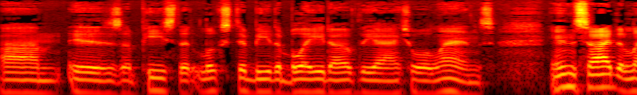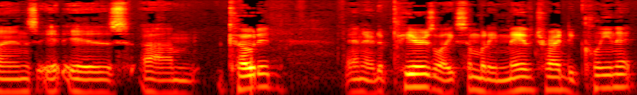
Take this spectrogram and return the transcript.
um, is a piece that looks to be the blade of the actual lens. Inside the lens, it is um, coated, and it appears like somebody may have tried to clean it.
